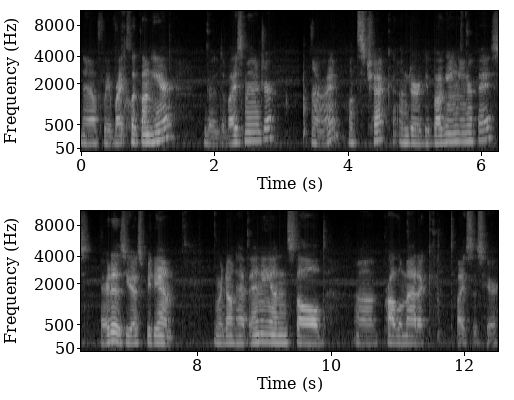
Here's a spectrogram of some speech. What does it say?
Now if we right click on here, go to Device Manager. Alright, let's check under Debugging Interface. There it is, USBDM. We don't have any uninstalled uh, problematic devices here.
